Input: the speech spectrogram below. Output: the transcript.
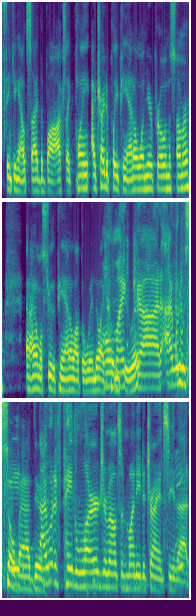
thinking outside the box, like playing. I tried to play piano one year pro in the summer, and I almost threw the piano out the window. I oh couldn't my do it. god! I would. It was paid, so bad, dude. I would have paid large amounts of money to try and see that.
